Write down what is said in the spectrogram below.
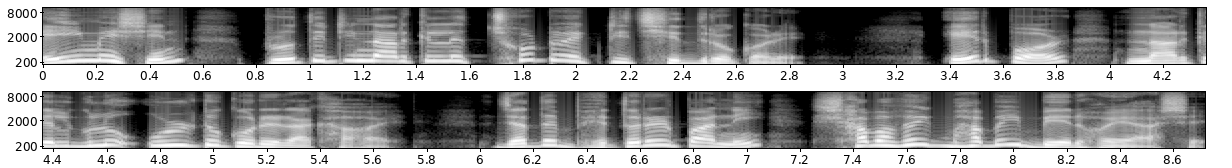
এই মেশিন প্রতিটি নারকেলের ছোট একটি ছিদ্র করে। এরপর নারকেলগুলো উল্টো করে রাখা হয়, যাতে ভেতরের পানি স্বাভাবিকভাবেই বের হয়ে আসে।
